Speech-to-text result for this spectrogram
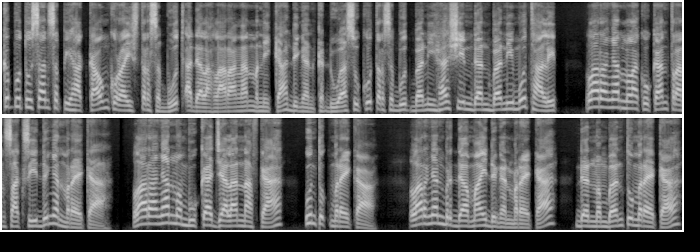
Keputusan sepihak kaum Quraisy tersebut adalah larangan menikah dengan kedua suku tersebut Bani Hashim dan Bani Muthalib, larangan melakukan transaksi dengan mereka, larangan membuka jalan nafkah untuk mereka, larangan berdamai dengan mereka, dan membantu mereka,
